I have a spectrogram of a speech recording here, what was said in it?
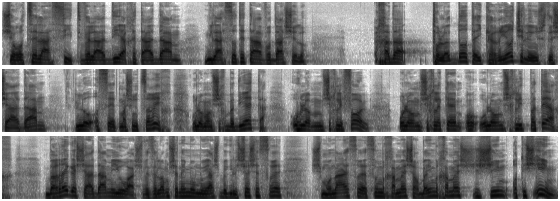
שרוצה להסית ולהדיח את האדם מלעשות את העבודה שלו. אחד התולדות העיקריות של ייאוש זה שהאדם לא עושה את מה שהוא צריך, הוא לא ממשיך בדיאטה, הוא לא ממשיך לפעול, הוא לא ממשיך לקיים, הוא, הוא לא ממשיך להתפתח. ברגע שהאדם מיואש, וזה לא משנה אם הוא מיואש בגיל 16, 18, 25, 45, 60 או 90,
